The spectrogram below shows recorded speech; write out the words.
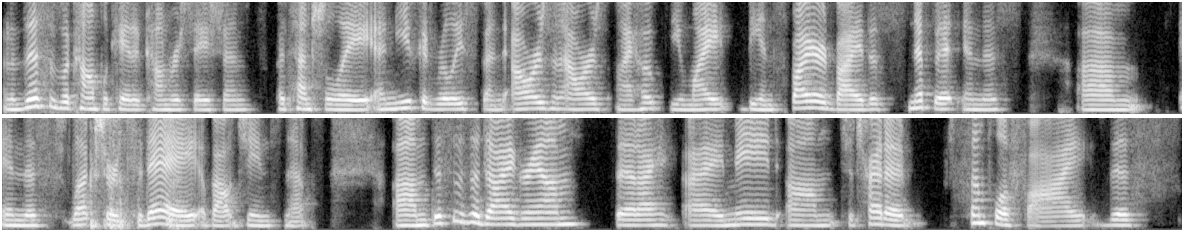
And this is a complicated conversation potentially, and you could really spend hours and hours. And I hope you might be inspired by this snippet in this um, in this lecture today about gene SNPs. Um, this is a diagram that I, I made um, to try to simplify this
